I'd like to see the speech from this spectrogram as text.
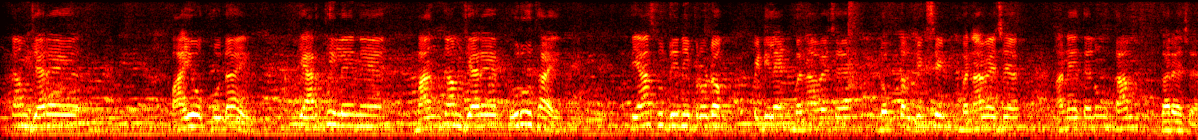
બાંધકામ જ્યારે પાયો ખોદાય ત્યારથી લઈને બાંધકામ જ્યારે પૂરું થાય ત્યાં સુધીની પ્રોડક્ટ પીટીલાઇટ બનાવે છે ડૉક્ટર ફિક્સિટ બનાવે છે અને તેનું કામ કરે છે.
